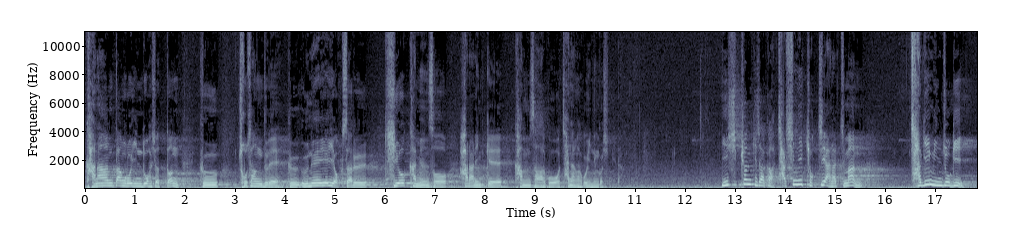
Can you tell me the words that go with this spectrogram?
가나안 땅으로 인도하셨던 그 조상들의 그 은혜의 역사를 기억하면서 하나님께 감사하고 찬양하고 있는 것입니다. 이 시편 기자가 자신이 겪지 않았지만 자기 민족이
